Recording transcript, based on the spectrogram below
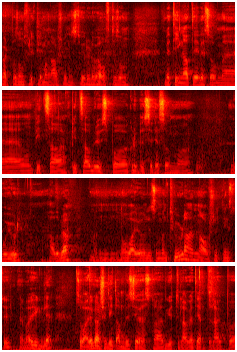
vært på sånn fryktelig mange avslutningsturer. Det var ofte sånn med tinga til liksom eh, noen pizza, pizza og brus på klubbhuset, liksom. Og god jul. Ha det bra. Men nå var det jo liksom en tur, da. En avslutningstur. Det var hyggelig. Så var det kanskje litt ambisiøst å ha et guttelag og et jentelag på,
